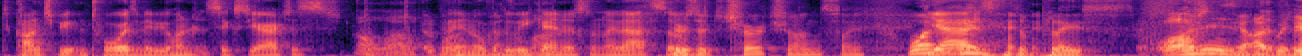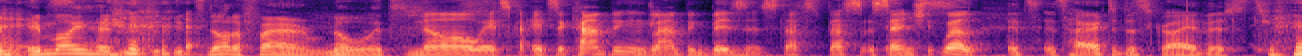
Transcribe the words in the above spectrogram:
to contributing towards maybe 160 artists. Oh, wow. to- playing Wow, over the weekend or something like that. So There's a church on site. What Yeah. is the place? what is Yeah, I- the in, in my head, it's not a farm. No, it's No, it's it's a camping and glamping business. That's that's essentially well, It's it's hard to describe it. through-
